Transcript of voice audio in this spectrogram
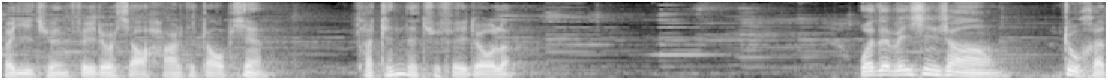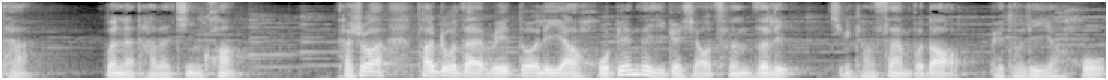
和一群非洲小孩的照片，他真的去非洲了。我在微信上祝贺他，问了他的近况。他说他住在维多利亚湖边的一个小村子里，经常散步到维多利亚湖。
